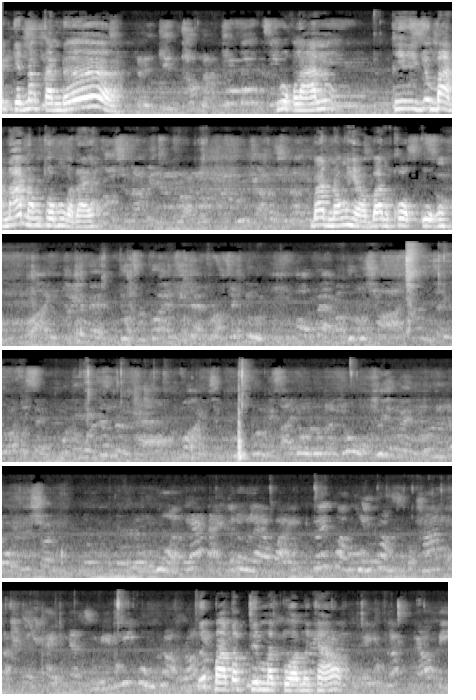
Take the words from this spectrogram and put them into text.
ไม่กินน้ำกันเด้อไดกินเท่านั้นลูกหลานที่อยู่บ้านน้าหน้องทมก็ได้ บ้านน้องแหวบ้านโคกกรุงหัวแค่ไหนก็ดูแลไหวด้วยความคุ้มครองสุขภาพจากเงินไทยประกันชีวิตที่คุ้มครองโรคซื้อปลาตับทิมมาตัวเมื่อเช้าอายุ99ปี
